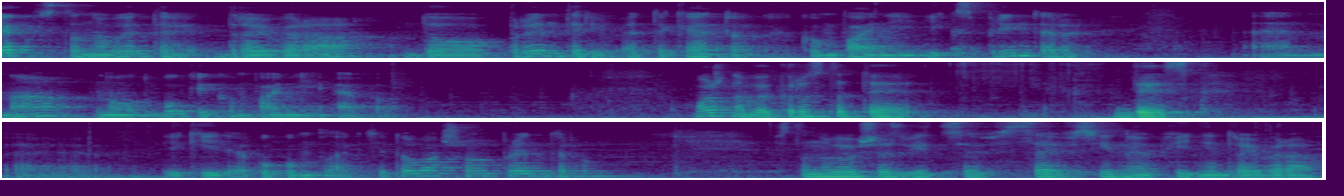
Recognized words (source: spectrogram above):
Як встановити драйвера до принтерів етикеток компанії Xprinter е, на ноутбуки компанії Apple? Можна використати диск, е, який йде у комплекті до вашого принтеру, встановивши звідси все, всі необхідні драйвера.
